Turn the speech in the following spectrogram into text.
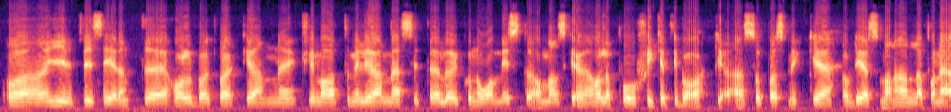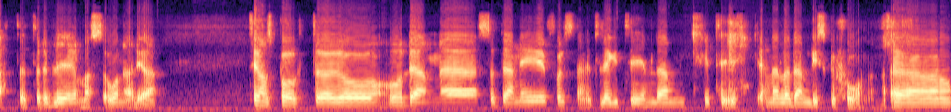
och givetvis är det inte hållbart varken klimat och miljömässigt eller ekonomiskt om man ska hålla på och skicka tillbaka så pass mycket av det som man handlar på nätet och det blir en massa onödiga transporter och, och den, eh, så den är fullständigt legitim den kritiken eller den diskussionen. Eh,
